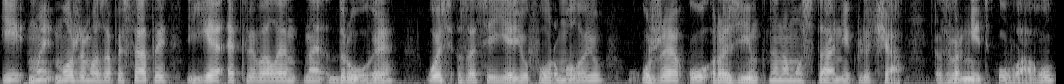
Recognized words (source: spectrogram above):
і ми можемо записати є еквівалентне друге, ось за цією формулою, уже у розімкненому стані ключа. Зверніть увагу,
